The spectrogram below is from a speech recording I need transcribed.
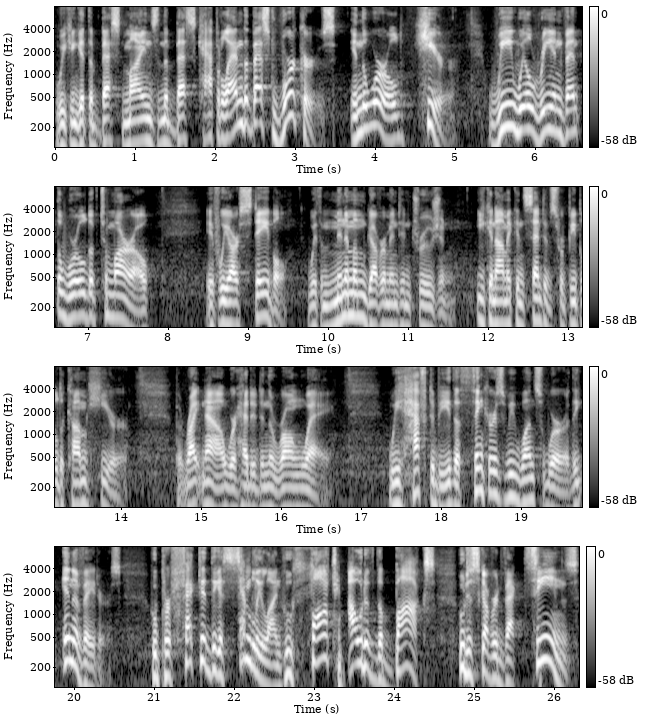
We can get the best minds and the best capital and the best workers in the world here. We will reinvent the world of tomorrow if we are stable with minimum government intrusion, economic incentives for people to come here. But right now, we're headed in the wrong way. We have to be the thinkers we once were, the innovators who perfected the assembly line, who thought out of the box, who discovered vaccines,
